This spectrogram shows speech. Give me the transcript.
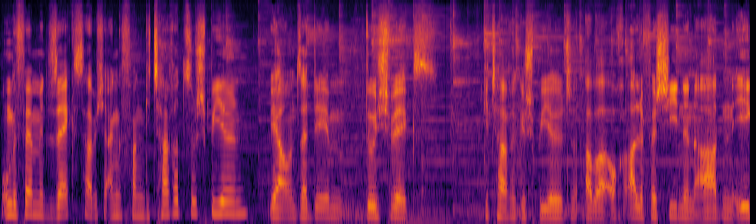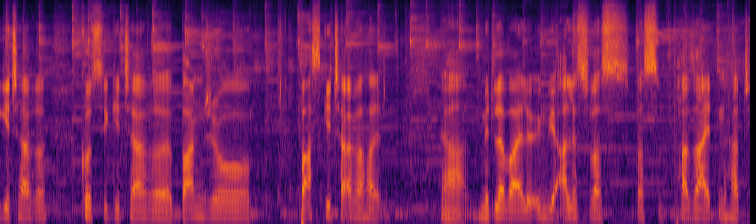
Ungefähr mit sechs habe ich angefangen, Gitarre zu spielen. Ja, und seitdem durchwegs Gitarre gespielt, aber auch alle verschiedenen Arten: E-Gitarre, Akustikgitarre, Banjo, Bassgitarre halt. Ja, mittlerweile irgendwie alles, was, was ein paar Seiten hat,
